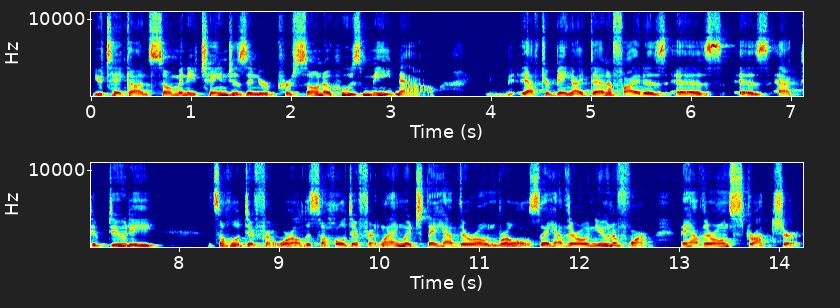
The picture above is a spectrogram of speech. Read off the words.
you take on so many changes in your persona. Who's me now? After being identified as as as active duty, it's a whole different world. It's a whole different language. They have their own rules. They have their own uniform. They have their own structure.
